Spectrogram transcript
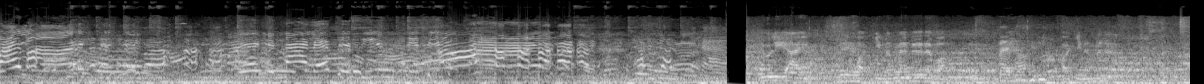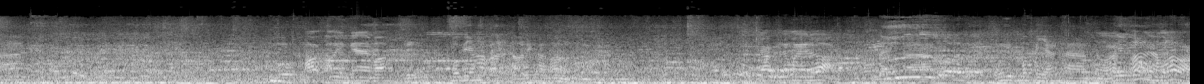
หลายหลายเห็นหน้าแล้วเจซีเจซีก็มา ดูรีไอขอ กินน้ำแม่ด้วยได้ปะได้ครับขอกินน้ำแม่ด้วยเอาเอาอย่างเงี้ยได้ปะโมเบียครับเอาดิครับครับทำไมด้วยอะอุ้ยบ่เป็นหยังครับอ้าวอย่างไรวะ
